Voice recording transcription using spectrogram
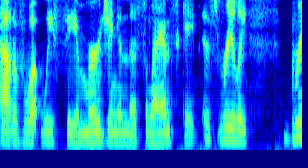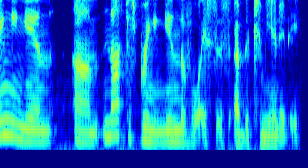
out of what we see emerging in this landscape is really bringing in um, not just bringing in the voices of the community,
